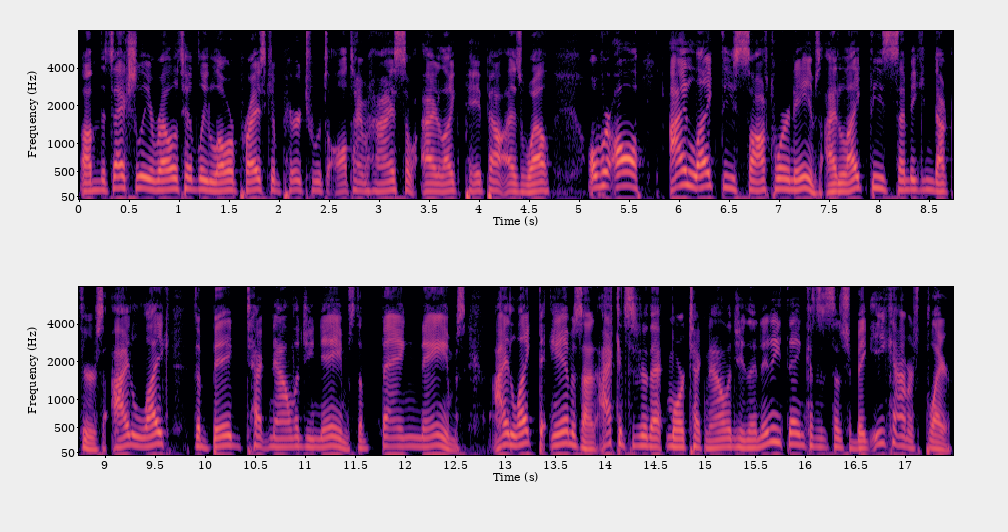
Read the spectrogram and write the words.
Um, that's actually a relatively lower price compared to its all-time high. So I like PayPal as well. Overall, I like these software names. I like these semiconductors. I like the big technology names, the FANG names. I like the Amazon. I consider that more technology than anything because it's such a big e-commerce player.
